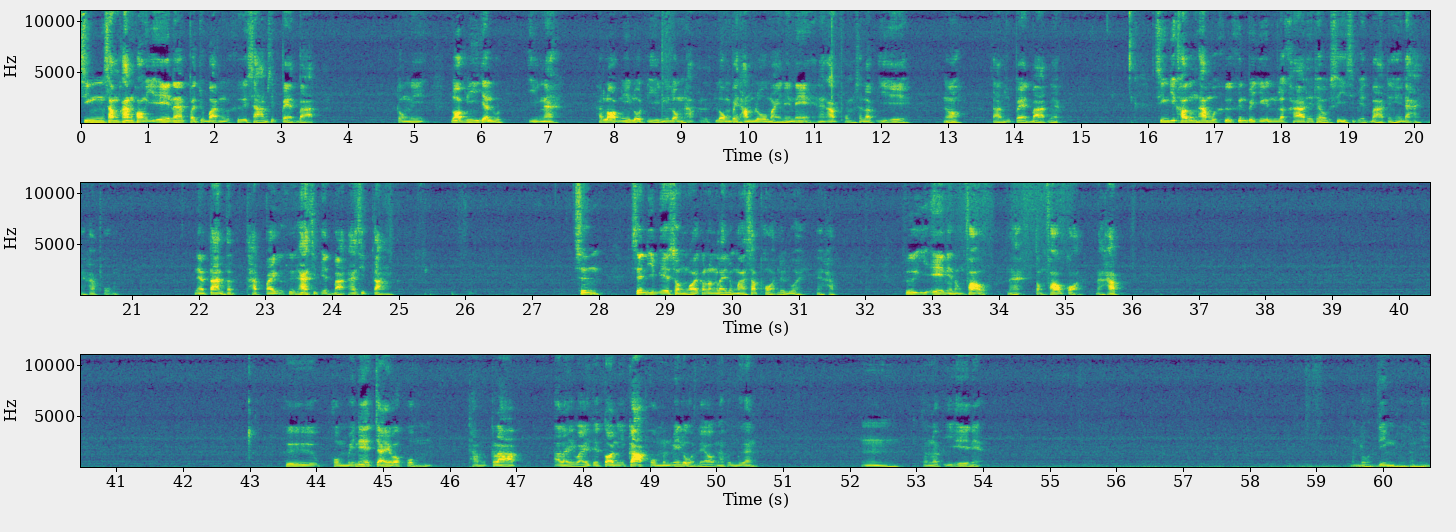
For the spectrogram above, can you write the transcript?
สิ่งสำคัญของ EA นะ ปัจจุบันก็คือ 38 บาท ตรงนี้ รอบนี้อย่าหลุดอีกนะ ถ้ารอบนี้หลุดอีกนี่ลงลงไปทำโลใหม่แน่ๆนะครับ ผมสำหรับ EA เนาะ38บาทเนี่ย สิ่งที่เขาต้องทำก็คือขึ้นไปยืนราคาแถวๆ41บเอ็ดบาทนี้ให้ได้นะครับ ผม แนวต้านถัดไปก็คือ51บเอ็ดบาท50ตังค์ซึ่งเส้น EMA 200กำลังไหลลงมาซับพอร์ตแล้วด้วยนะครับ คือ EA เนี่ยต้องเฝ้านะ ต้องเฝ้าก่อนนะครับ คือผมไม่แน่ใจว่าผมทำกราฟอะไรไว้ แต่ตอนนี้กราฟผมมันไม่โหลดแล้วนะเพื่อนๆ อืมสำหรับ EA เนี่ย มันโหลดดิ้งอยู่ตอนนี้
